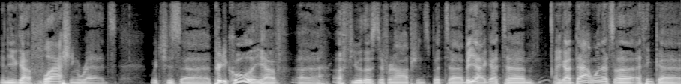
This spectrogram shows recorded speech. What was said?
and you got flashing reds which is uh, pretty cool that you have uh, a few of those different options. But uh, but yeah i got um, i got that one. That's a i think uh,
